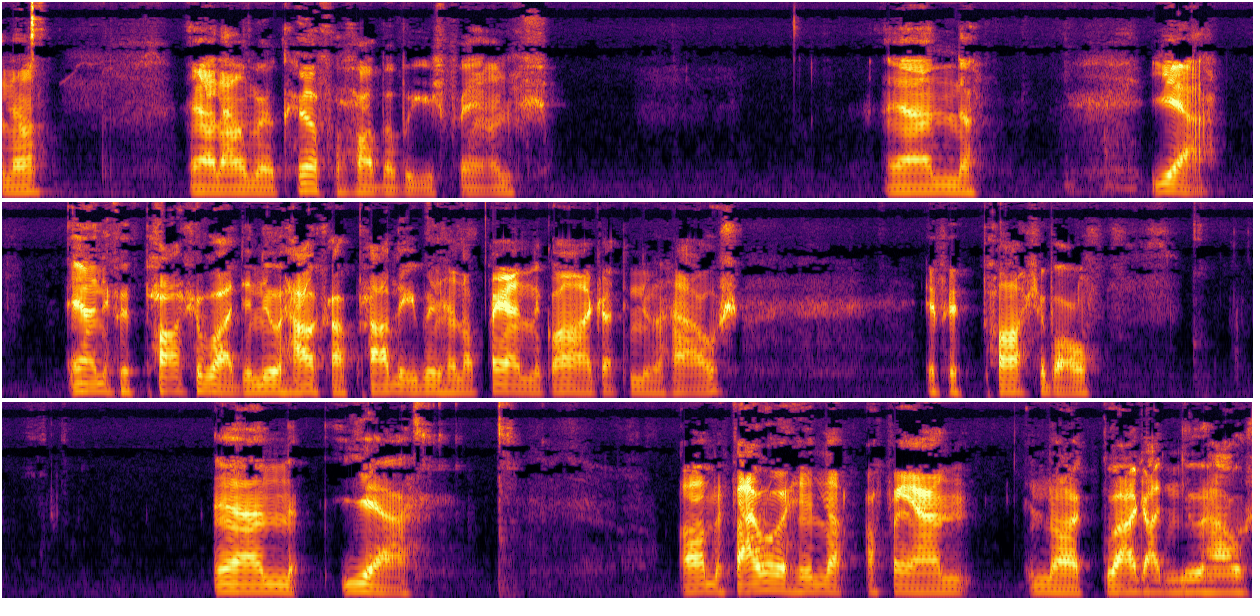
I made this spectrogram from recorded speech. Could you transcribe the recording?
you know? And I'm a careful Harbor Breeze fans. And, yeah. And if it's possible at the new house, I'll probably even have a fan in the garage at the new house. If it's possible. And, yeah. Um, if I were in a, a fan in the garage at the new house,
